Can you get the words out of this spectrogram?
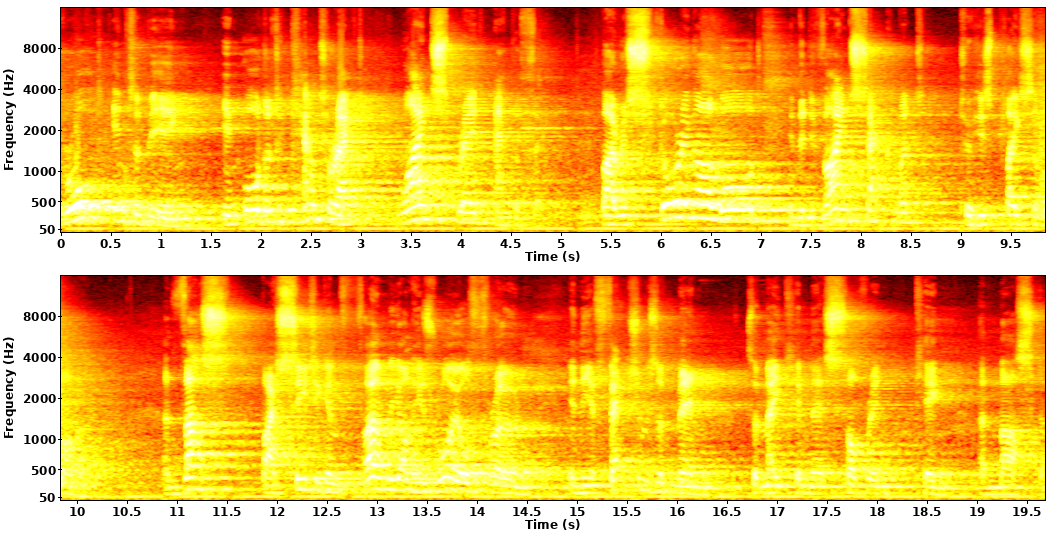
brought into being in order to counteract widespread apathy by restoring our Lord in the divine sacrament to his place of honour, and thus by seating him firmly on his royal throne in the affections of men to make him their sovereign king and master.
